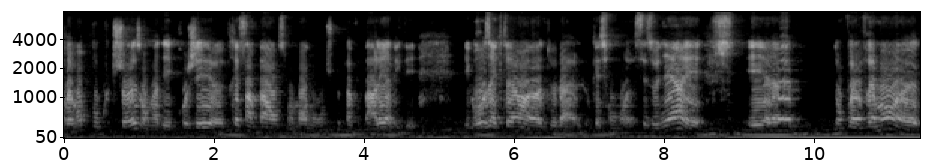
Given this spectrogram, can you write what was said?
vraiment beaucoup de choses. On a des projets très sympas en ce moment dont je ne peux pas vous parler avec des, gros acteurs de la location saisonnière. Et, et donc vraiment,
